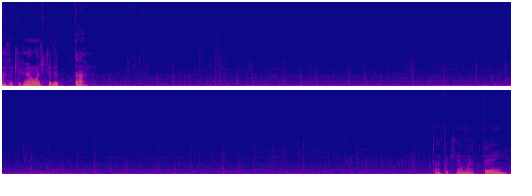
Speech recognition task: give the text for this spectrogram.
Ah, tem que ver aonde que ele tá. Tá, tá aqui eu matei.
